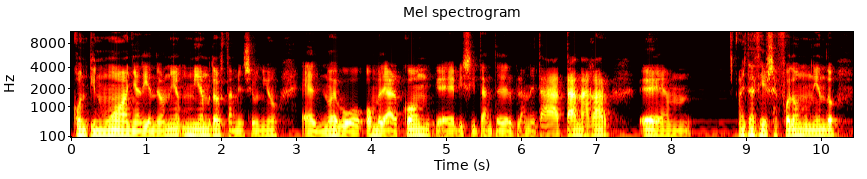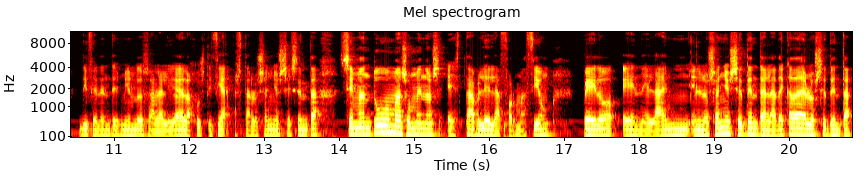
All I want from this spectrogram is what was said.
continuó añadiendo miembros, también se unió el nuevo hombre halcón, visitante del planeta Tanagar. Em, es decir, se fueron uniendo diferentes miembros a la Liga de la Justicia hasta los años 60. Se mantuvo más o menos estable la formación, pero en, el año, en los años 70, en la década de los 70,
